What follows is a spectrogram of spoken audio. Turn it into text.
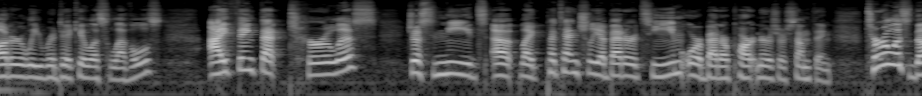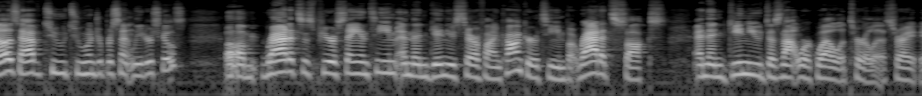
utterly ridiculous levels. I think that Turles just needs a like potentially a better team or better partners or something. Turles does have two 200% leader skills. Um, Raditz is pure Saiyan team, and then Ginyu's Terrifying Conqueror team, but Raditz sucks, and then Ginyu does not work well with Turles, right?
